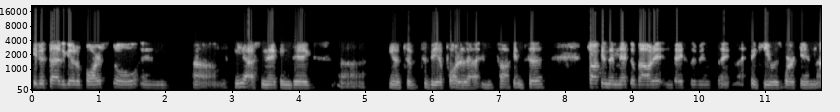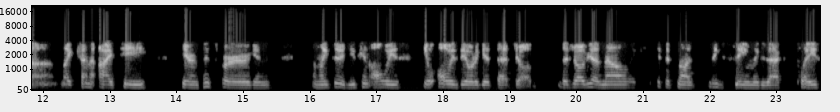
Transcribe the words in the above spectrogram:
he decided to go to Barstool and um, he asked Nick and Diggs, uh, you know, to, to be a part of that and talking to talking to Nick about it and basically being saying I think he was working uh, like kind of IT here in Pittsburgh and I'm like, dude, you can always you'll always be able to get that job. The job you have now, like if it's not the same exact place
